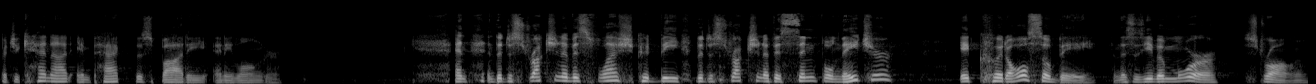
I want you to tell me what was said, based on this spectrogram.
But you cannot impact this body any longer. And, and the destruction of his flesh could be the destruction of his sinful nature. It could also be, and this is even more strong,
